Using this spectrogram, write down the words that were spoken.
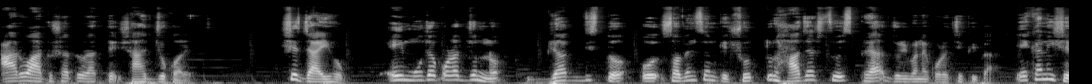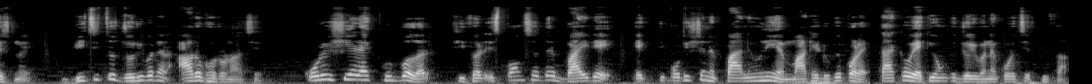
আরও আটোসাটো রাখতে সাহায্য করে। সে যাই হোক, এই মোজা পরার জন্য ব্রাকদিস্ত ও সভেনসনকে সত্তর হাজার সুইস ফ্রা জরিমানা করেছে ফিফা। এখানেই শেষ নয়, বিচিত্র জরিমানার আরও ঘটনা আছে। ক্রোয়েশিয়ার এক ফুটবলার ফিফার স্পন্সরদের বাইরে একটি প্রতিষ্ঠানে পানীয় নিয়ে মাঠে ঢুকে পড়ে তাকেও একই অঙ্কে জরিমানা করেছে ফিফা।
